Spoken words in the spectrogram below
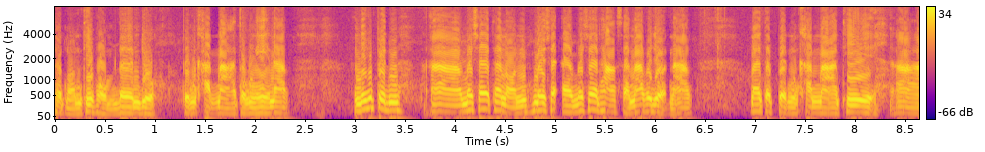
ถนนที่ผมเดินอยู่ เป็นคันนาตรงนี้นะครับ อันนี้ก็เป็นอ่าไม่ใช่ถนนไม่ใช่ไม่ใช่ทางสาธารณประโยชน์นะครับน่าจะเป็นคันนาที่อ่า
